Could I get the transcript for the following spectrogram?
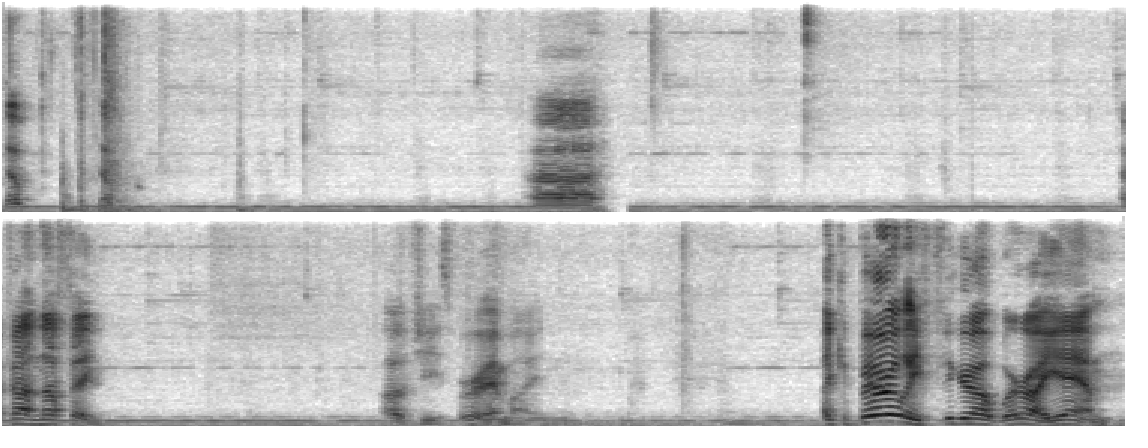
Nope. Nope. Uh... I found nothing. Oh, jeez. Where am I Barely figure out where I am.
